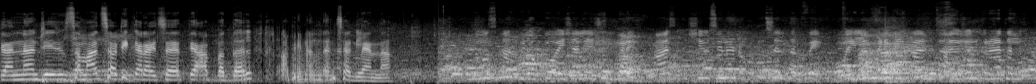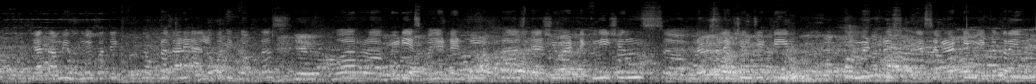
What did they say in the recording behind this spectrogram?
त्यांना जे समाजसाठी करायचं आहे त्याबद्दल अभिनंदन सगळ्यांना. नमस्कार मी डॉक्टर वैशाली यशोद आज शिवसेना डॉक्टर सेलतर्फे पहिला मेडिकल कॅम्पचं आयोजन करण्यात आलं. त्यात आम्ही होमिओपॅथिक डॉक्टर्स आणि ॲलोपॅथिक डॉक्टर्स वर बी डी एस म्हणजे डेंटल डॉक्टर्स त्याशिवाय टेक्निशियन्स ब्लड सिलेक्शनची टीम ऑप्टोमेट्रिस्ट या सगळ्या टीम एकत्र येऊन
